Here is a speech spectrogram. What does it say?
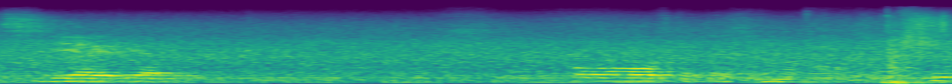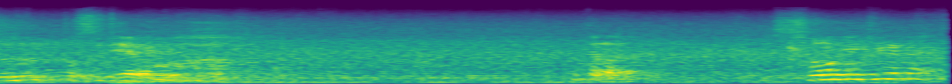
すり上げてやる。こう太ったりするの。スーッとすり上げる。だから衝撃がない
